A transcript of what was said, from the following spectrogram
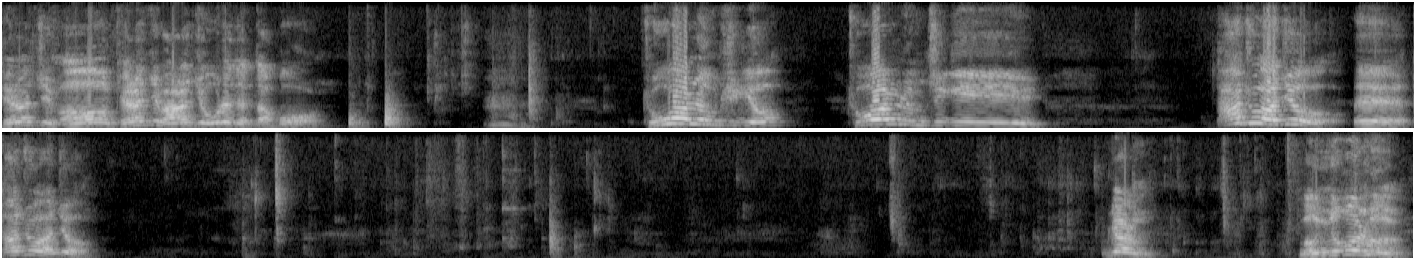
계란찜, 어, 계란찜 안 한 지 오래됐다고. 응. 좋아하는 음식이요? 좋아하는 음식이 다 좋아하죠. 예, 다 좋아하죠. 그냥 먹는 거는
